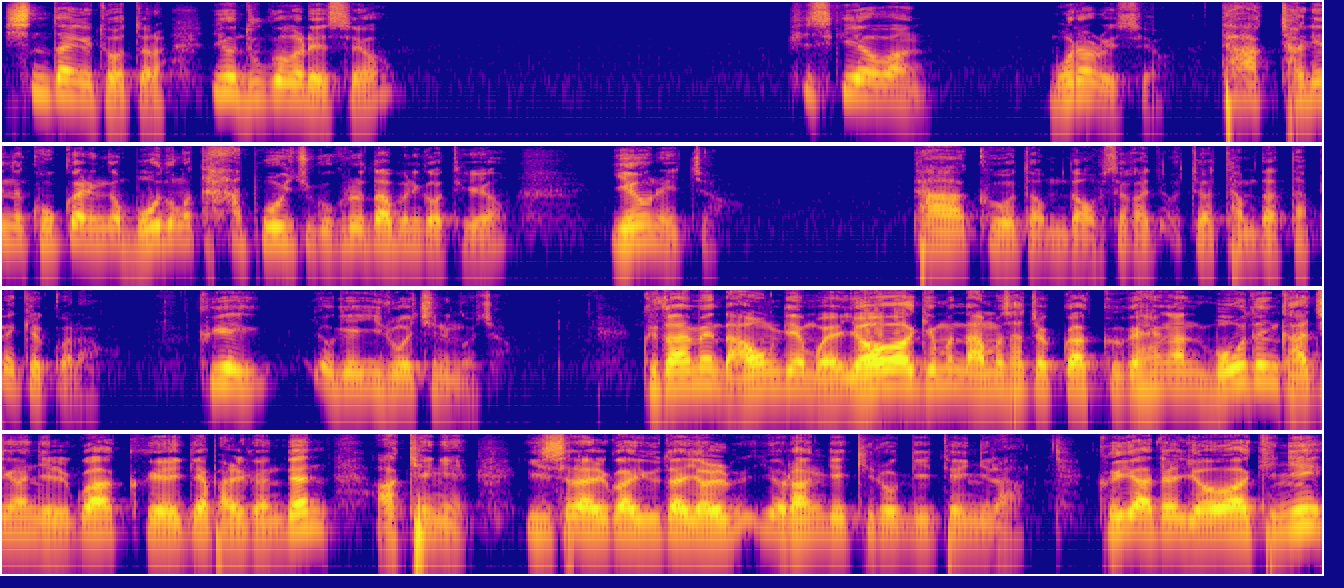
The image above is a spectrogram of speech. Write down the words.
신당에 두었더라. 이거 누가 그랬어요? 히스기야 왕 뭐라 그랬어요? 다 자기는 고관인가 모든 거 다 보여주고 그러다 보니까 어떻게 해요? 예언했죠. 다 그거 다 없어가지고 전부 다, 다 뺏길 거라고. 그게 여기에 이루어지는 거죠. 그 다음에 나온 게 뭐예요? 여호와김은 남은 사적과 그가 행한 모든 가증한 일과 그에게 발견된 악행이 이스라엘과 유다 열한 개 기록이 되니라. 그의 아들 여호와김이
